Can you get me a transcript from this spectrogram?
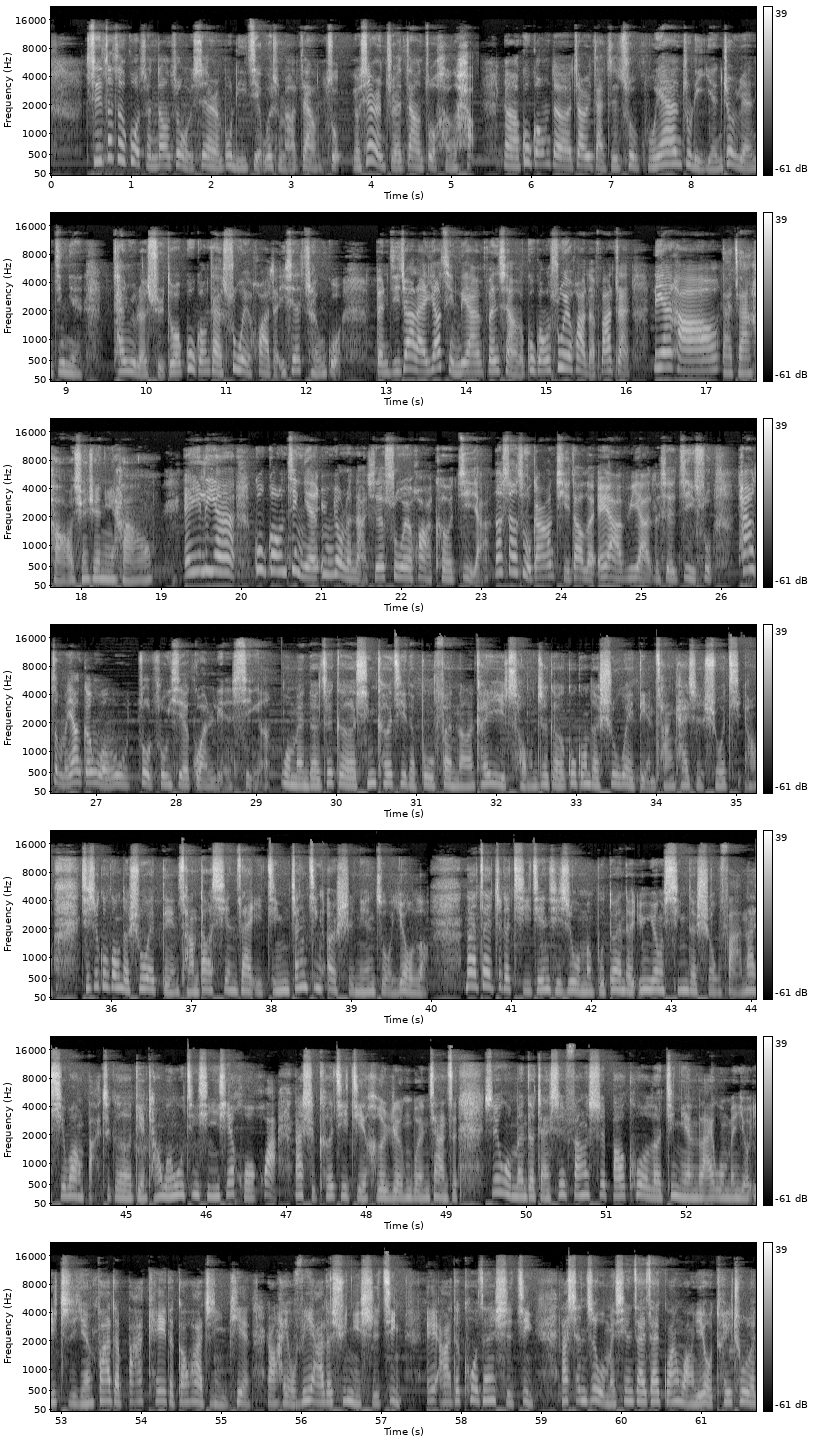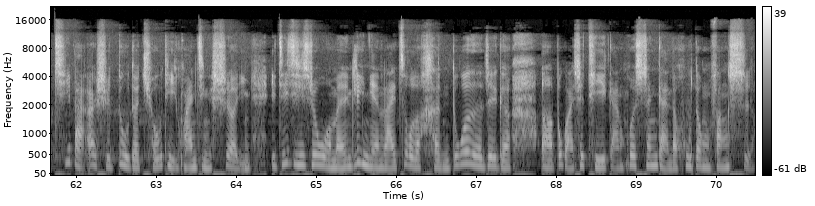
其实，在这个过程当中，有些人不理解为什么要这样做，有些人觉得这样做很好。那故宫的教育展示处，蒲燕安助理研究员近年。参与了许多故宫在数位化的一些成果，本集就要来邀请丽安分享故宫数位化的发展。丽安好，大家好，萱萱你好。哎，丽安，故宫近年运用了哪些数位化科技呀？那像是我刚刚提到的 AR、VR 这些技术，它要怎么样跟文物做出一些关联性啊？我们的这个新科技的部分呢，可以从这个故宫的数位典藏开始说起哈。其实故宫的数位典藏到现在已经将近二十年左右。了，那在这个期间，其实我们不断的运用新的手法，那希望把这个典藏文物进行一些活化，那使科技结合人文这样所以我们的展示方式包括了近年来我们有一直研发的八 K 的高画质影片，然后还有 VR 的虚拟实境、AR 的扩增实境，那甚至我们现在在官网也有推出了七百二十度的球体环境摄影，以及其实我们历年来做了很多的这个呃，不管是体感或深感。的互动方式，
